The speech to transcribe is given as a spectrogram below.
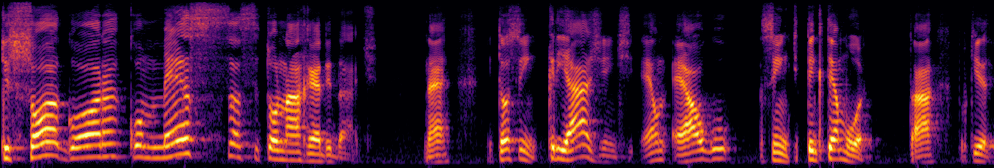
que só agora começa a se tornar realidade, né? Então, assim, criar, gente, é, é algo, assim, que tem que ter amor, tá? Porque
